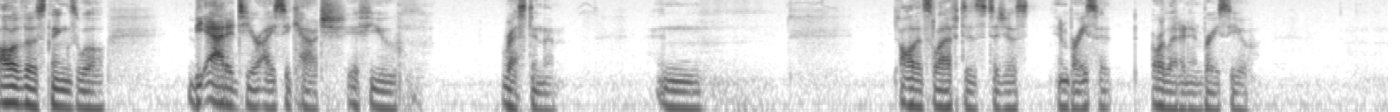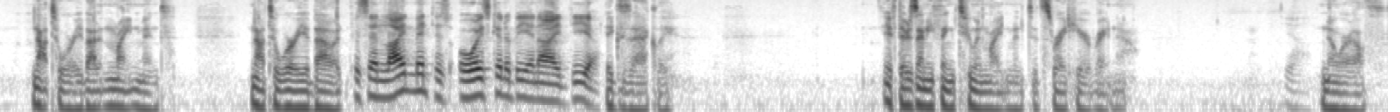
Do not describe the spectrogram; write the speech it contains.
All of those things will be added to your icy couch if you rest in them. And all that's left is to just embrace it or let it embrace you. Not to worry about enlightenment. Not to worry about. Because enlightenment is always going to be an idea. Exactly. If there's anything to enlightenment, it's right here, right now. Yeah. Nowhere else.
